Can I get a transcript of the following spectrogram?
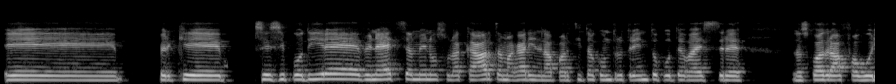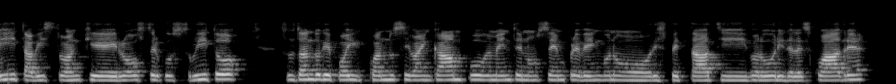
E perché se si può dire Venezia almeno sulla carta, magari nella partita contro Trento poteva essere la squadra favorita, visto anche il roster costruito soltanto che poi quando si va in campo ovviamente non sempre vengono rispettati i valori delle squadre.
